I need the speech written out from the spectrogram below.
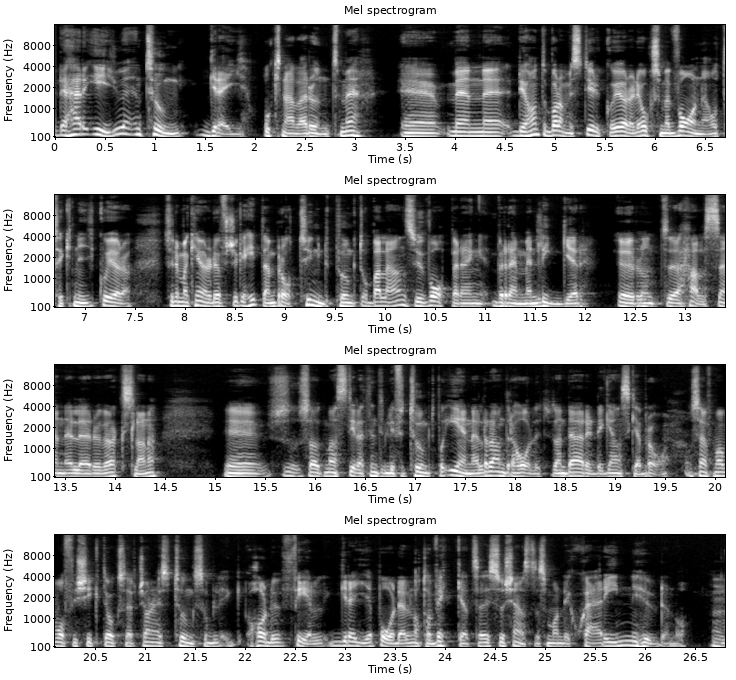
det här är ju en tung grej att knalla runt med. Eh, men eh, det har inte bara med styrka att göra, det är också med vana och teknik att göra. Så det man kan göra är att försöka hitta en bra tyngdpunkt och balans hur vapenremmen ligger runt eh, halsen eller över axlarna. Eh, så att man ser att det inte blir för tungt på ena eller andra hållet, utan där är det ganska bra. Och sen får man vara försiktig också, eftersom den är så tung så har du fel grejer på det eller något har väckat sig så känns det som om det skär in i huden då. Mm.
